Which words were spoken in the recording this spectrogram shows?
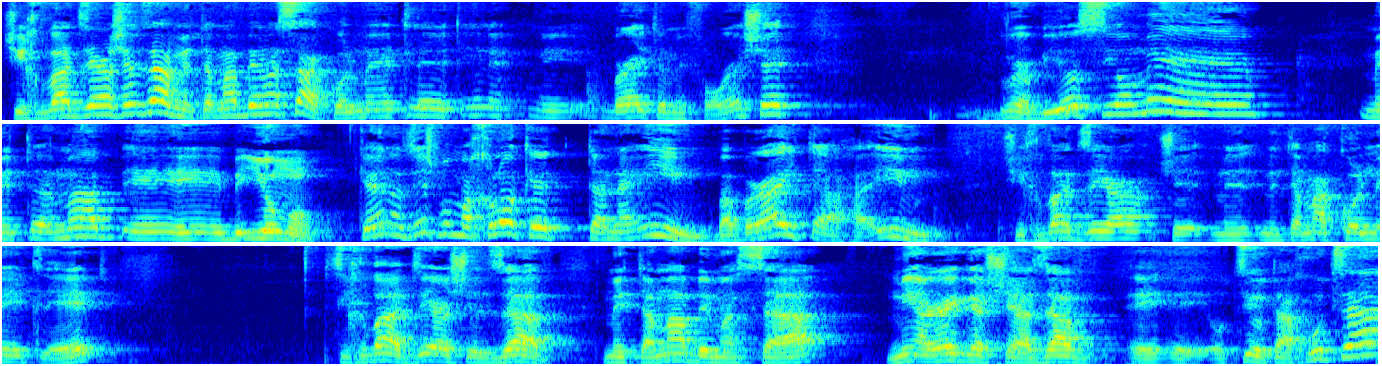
שכבת זרע של זב מטמא במסע, כל מעת לעת, הנה ברייתא מפורשת, רבי יוסי אומר מטמא אה, אה, ביומו, כן? אז יש פה מחלוקת תנאים בברייתא, האם שכבת זרע שמטמא כל מעת לעת, שכבת זרע של זב מטמא במסע מהרגע שהזב אה, אה, הוציא אותה החוצה,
